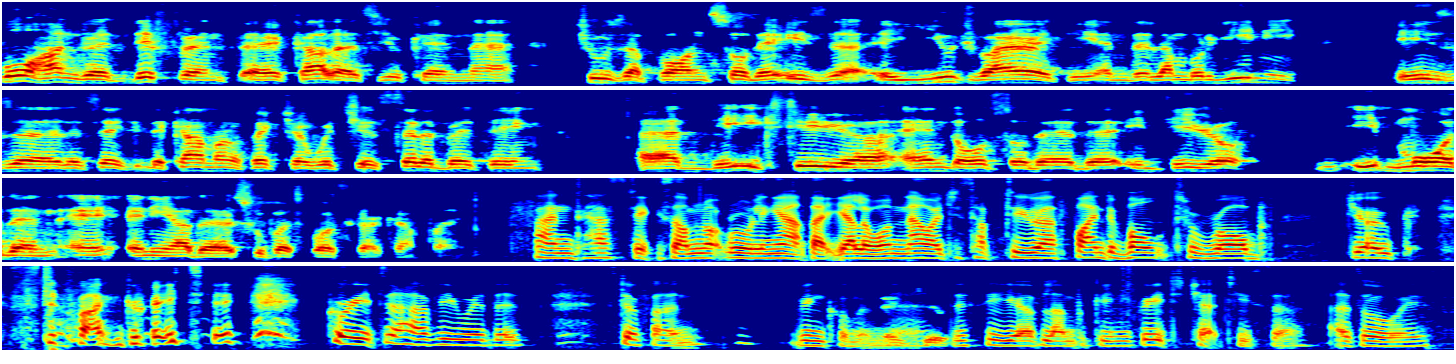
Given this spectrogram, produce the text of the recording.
400 different uh, colors you can uh, choose upon. So there is a, a, huge variety, and the Lamborghini is, uh, let's say, the car manufacturer which is celebrating the exterior and also the, the interior more than a, any other super sports car company. Fantastic. So I'm not ruling out that yellow one now. I just have to uh, find a vault to rob. Joke. Stephan, great to, great to have you with us. Stephan Winkelmann, uh, the CEO of Lamborghini. Great to chat to you, sir, as always.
